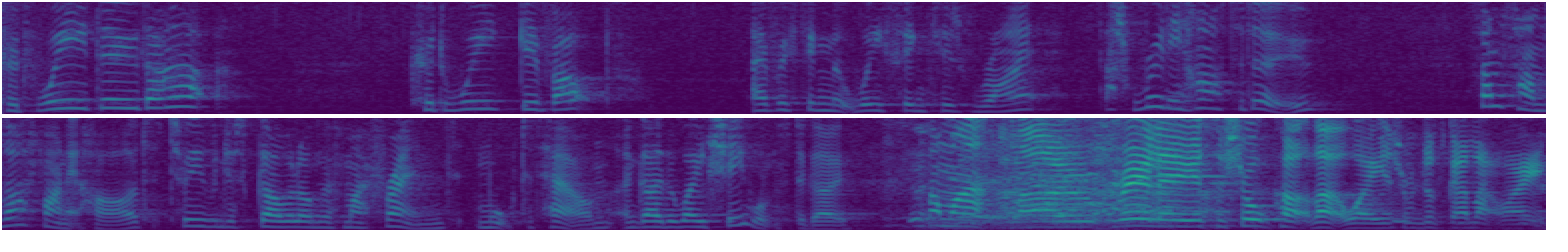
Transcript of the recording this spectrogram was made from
Could we do that? Could we give up everything that we think is right? That's really hard to do. Sometimes I find it hard to even just go along with my friend and walk to town and go the way she wants to go. So I'm like, no, really, it's a shortcut that way, should we just go that way?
